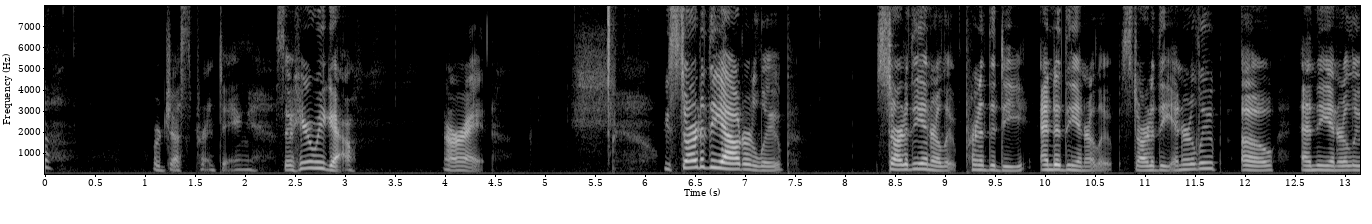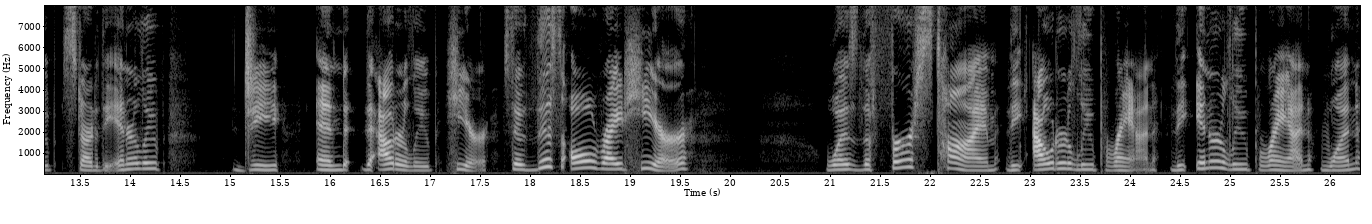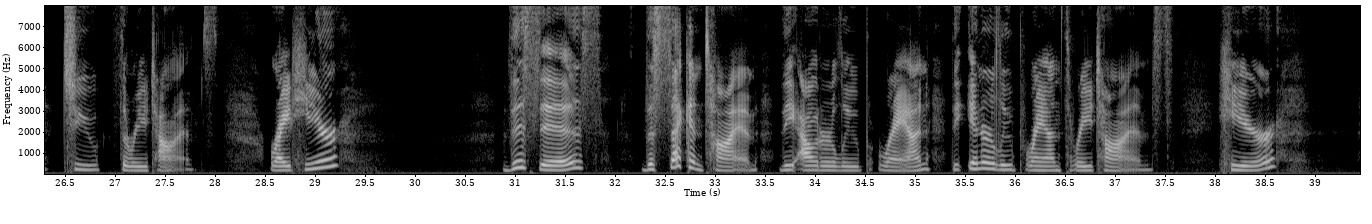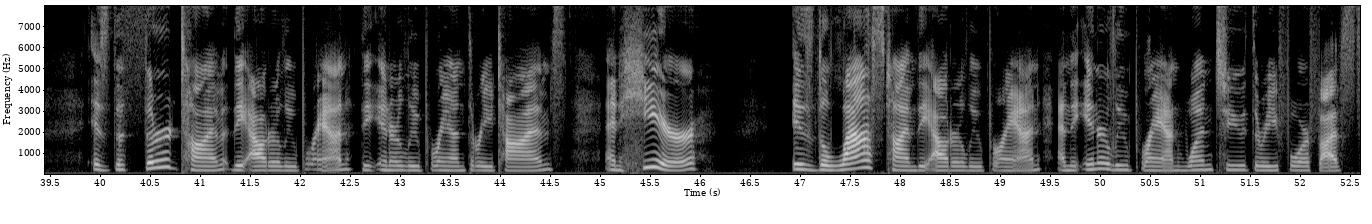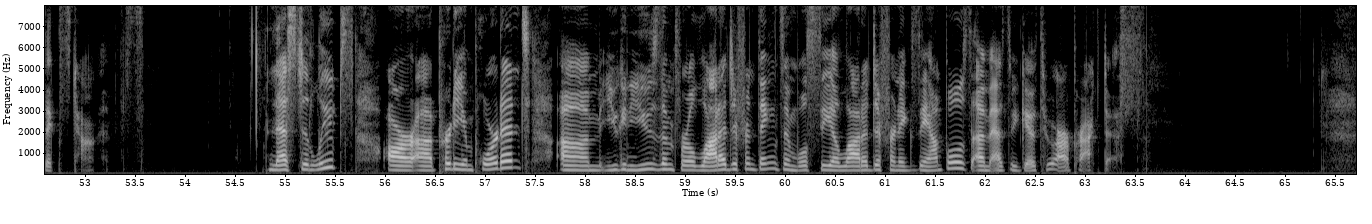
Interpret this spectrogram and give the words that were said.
we're just printing. So here we go. All right. We started the outer loop, started the inner loop, printed the D, ended the inner loop, started the inner loop, O, and the inner loop, started the inner loop, G, and the outer loop here. So this all right here was the first time the outer loop ran. The inner loop ran one, two, three times. Right here, this is the second time the outer loop ran, the inner loop ran three times. Here is the third time the outer loop ran, the inner loop ran three times. And here is the last time the outer loop ran, and the inner loop ran one, two, three, four, five, six times. Nested loops are uh, pretty important. Um, you can use them for a lot of different things and we'll see a lot of different examples um, as we go through our practice.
